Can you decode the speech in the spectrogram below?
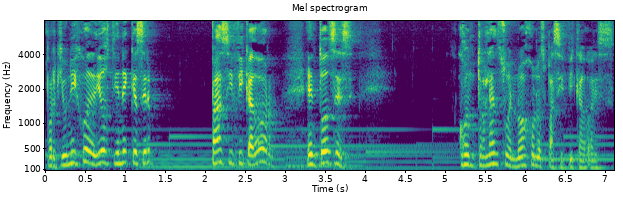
porque un hijo de Dios tiene que ser pacificador. Entonces, controlan su enojo los pacificadores.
